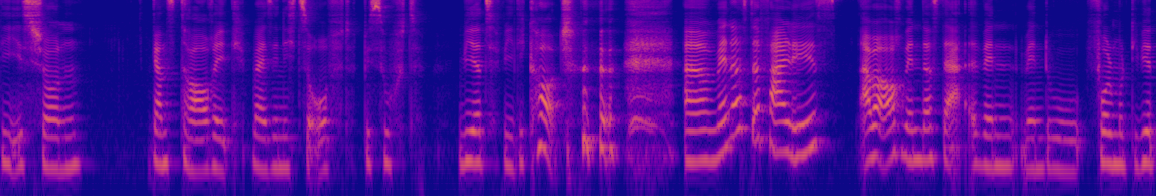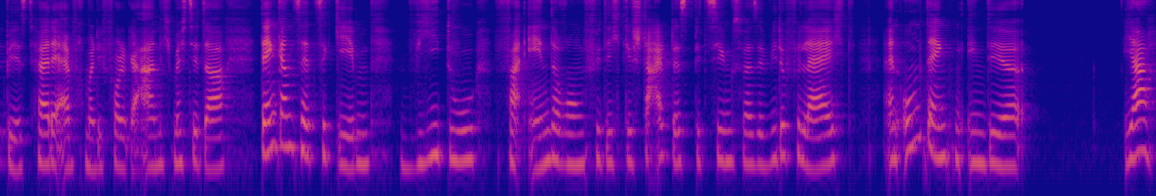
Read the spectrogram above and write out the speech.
die ist schon ganz traurig, weil sie nicht so oft besucht wird wie die Couch. ähm, wenn das der Fall ist, aber auch wenn, das der, wenn, wenn du voll motiviert bist, hör dir einfach mal die Folge an. Ich möchte da Denkansätze geben, wie du Veränderung für dich gestaltest, beziehungsweise wie du vielleicht ein Umdenken in dir ja,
